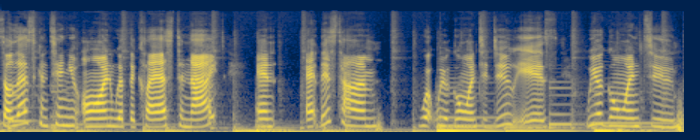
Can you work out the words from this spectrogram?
So let's continue on with the class tonight. And at this time, what we're going to do is we are going to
